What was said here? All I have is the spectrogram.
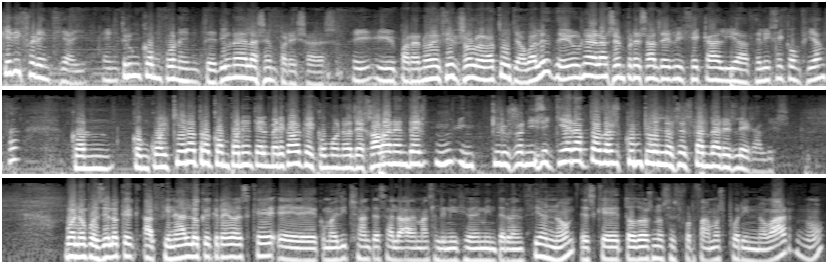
¿Qué diferencia hay entre un componente de una de las empresas, y, para no decir solo la tuya, ¿vale? De una de las empresas de Elige Calidad, Elige Confianza, con, con cualquier otro componente del mercado que como nos dejaban antes, incluso ni siquiera todos cumplen los estándares legales? Bueno, pues yo lo que al final lo que creo es que, eh, como he dicho antes, además al inicio de mi intervención, ¿no? Es que todos nos esforzamos por innovar, ¿no?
